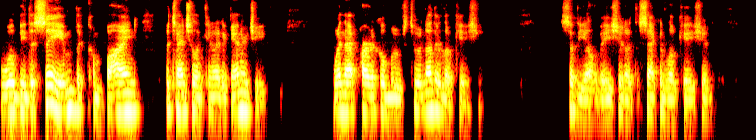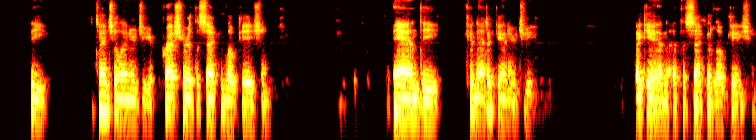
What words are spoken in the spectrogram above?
will be the same, the combined potential and kinetic energy, when that particle moves to another location. So the elevation at the second location, the potential energy of pressure at the second location, and the kinetic energy, again, at the second location.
